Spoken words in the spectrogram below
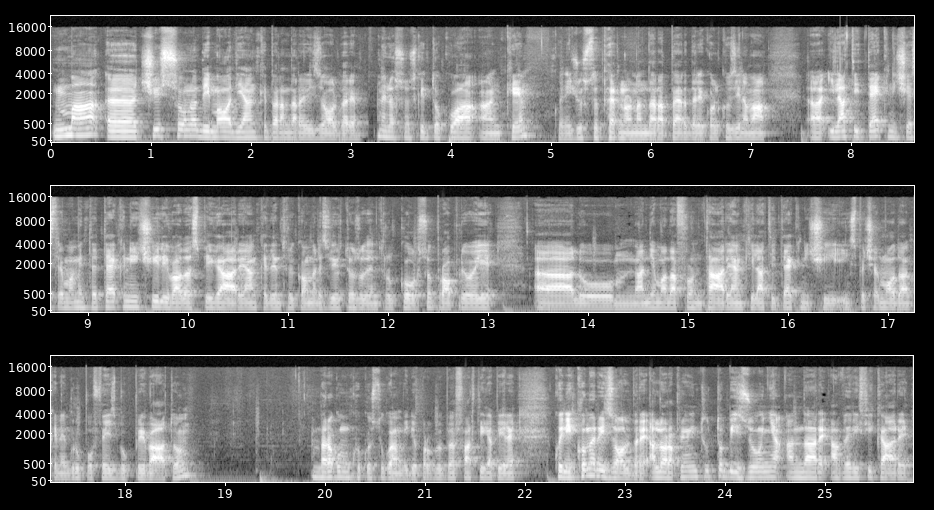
ma uh, ci sono dei modi anche per andare a risolvere. Me lo sono scritto qua anche, quindi giusto per non andare a perdere qualcosina, ma uh, i lati tecnici, estremamente tecnici, li vado a spiegare anche dentro e-commerce virtuoso, dentro il corso proprio e lo andiamo ad affrontare anche i lati tecnici in special modo anche nel gruppo Facebook privato però comunque questo qua è un video proprio per farti capire. Quindi come risolvere? Allora prima di tutto bisogna andare a verificare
